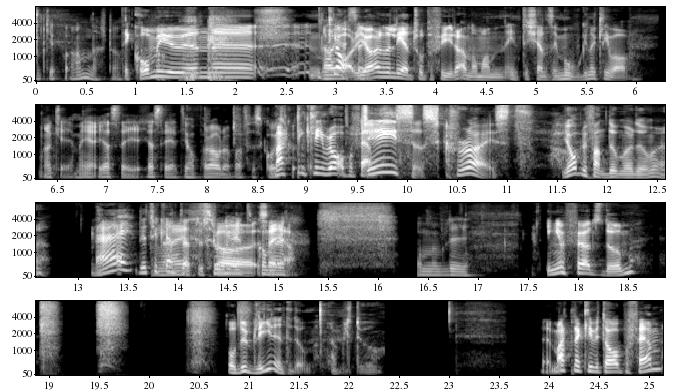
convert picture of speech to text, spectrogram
Tänker på annars då. Det kommer ju en, eh, en jag klargörande ledtråd på fyran om man inte känner sig mogen att kliva av. Okej, men jag, jag, säger, jag säger att jag hoppar av då bara för skojs Martin kliver av på fem. Jesus Christ! Jag blir fan dummare och dummare. Nej, det tycker jag Nej, inte att du tror jag ska inte kommer- säga. kommer bli... Ingen föds dum. Och du blir inte dum. Jag blir dum. Eh, Martin har klivit av på fem.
